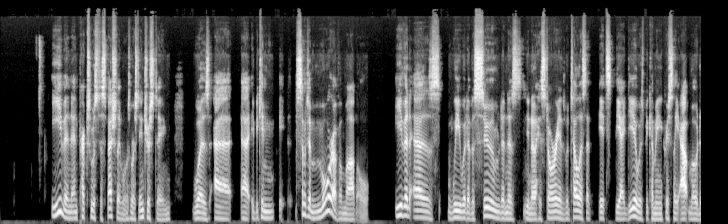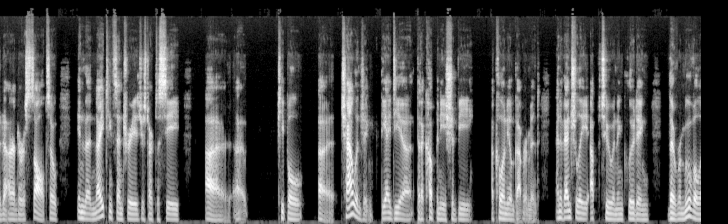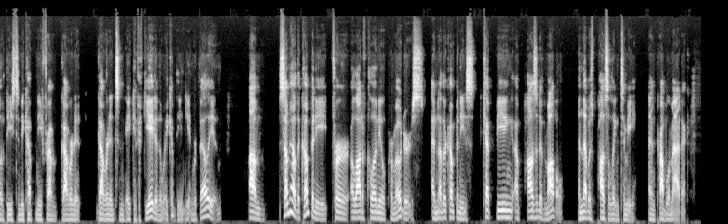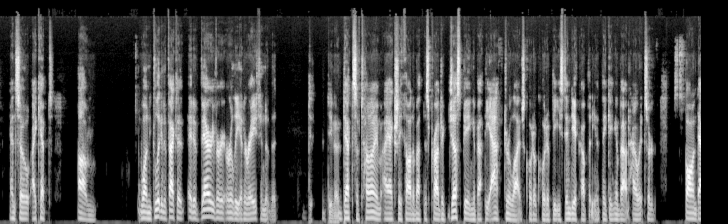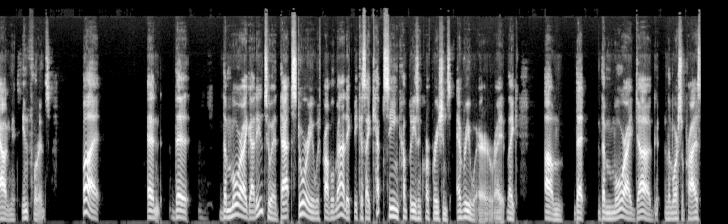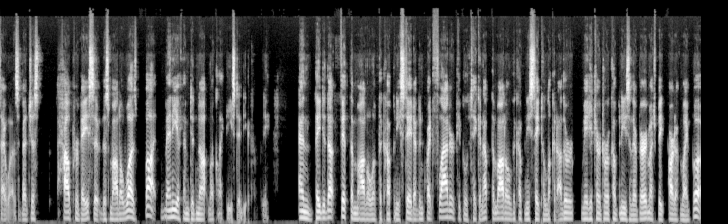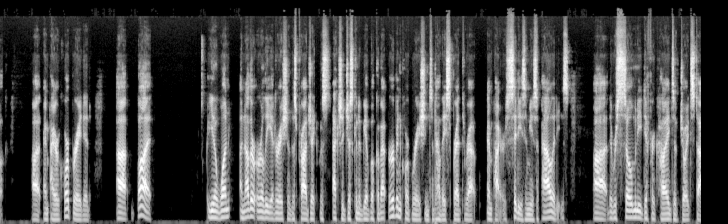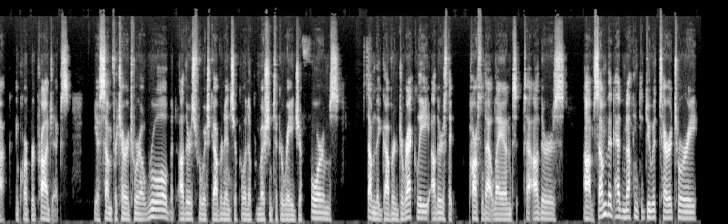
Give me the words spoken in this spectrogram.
even, and perhaps most especially what was most interesting, was uh, uh, it became something more of a model, even as we would have assumed, and as you know, historians would tell us that it's the idea was becoming increasingly outmoded and under assault. So in the 19th century, as you start to see uh, uh people uh, challenging the idea that a company should be a colonial government, and eventually up to and including the removal of the East India Company from governance governance in 1858 in the wake of the Indian Rebellion. Um, somehow the company, for a lot of colonial promoters and other companies, kept being a positive model. And that was puzzling to me and problematic. And so I kept um, wanting to look at, in fact, at, at, a very, very early iteration of the you know depths of time, I actually thought about this project just being about the afterlives, quote unquote, of the East India Company and thinking about how it sort of spawned out and its influence. But and the the more I got into it, that story was problematic because I kept seeing companies and corporations everywhere, right? Like um, that the more I dug, the more surprised I was about just how pervasive this model was. But many of them did not look like the East India Company. And they did not fit the model of the company state. I've been quite flattered. People have taken up the model of the company state to look at other major territorial companies, and they're very much a big part of my book, uh, Empire Incorporated. Uh, but you know, one another early iteration of this project was actually just going to be a book about urban corporations and how they spread throughout empires, cities, and municipalities. Uh, there were so many different kinds of joint stock and corporate projects. You know, some for territorial rule, but others for which governance or colonial promotion took a range of forms. Some that governed directly, others that parceled out land to others. Um, some that had nothing to do with territory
